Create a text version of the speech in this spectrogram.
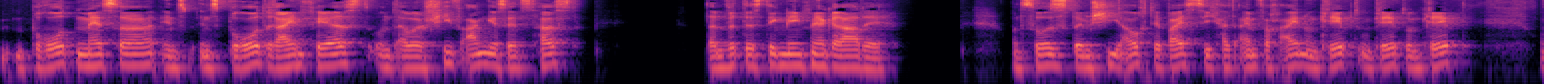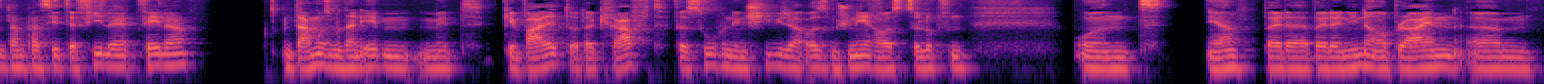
Brotmesser ins, ins Brot reinfährst und aber schief angesetzt hast, dann wird das Ding nicht mehr gerade. Und so ist es beim Ski auch, der beißt sich halt einfach ein und gräbt und gräbt und gräbt und dann passiert der viele Fehler. Und da muss man dann eben mit Gewalt oder Kraft versuchen, den Ski wieder aus dem Schnee rauszulupfen. Und ja, bei der, bei der Nina O'Brien, ähm,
